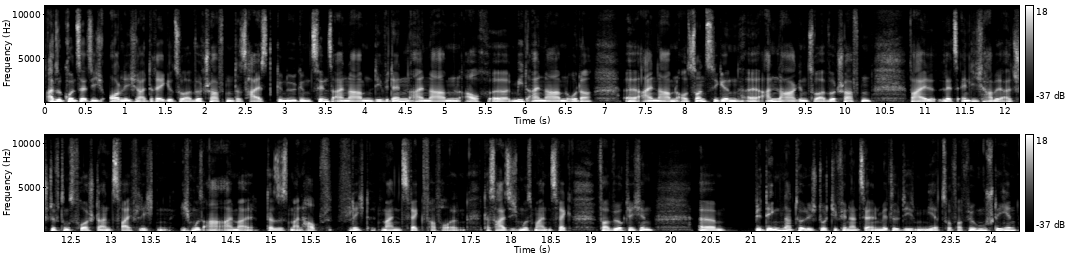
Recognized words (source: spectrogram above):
Also grundsätzlich ordentliche Erträge zu erwirtschaften, das heißt genügend Zinseinnahmen, Dividendeneinnahmen, auch äh, Mieteinnahmen oder äh, Einnahmen aus sonstigen äh, Anlagen zu erwirtschaften, weil letztendlich habe ich als Stiftungsvorstand zwei Pflichten. Ich muss einmal, das ist mein Haupt Hauptpflicht meinen Zweck verfolgen. Das heißt, ich muss meinen Zweck verwirklichen. Ähm, bedingt natürlich durch die finanziellen Mittel, die mir zur Verfügung stehen.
